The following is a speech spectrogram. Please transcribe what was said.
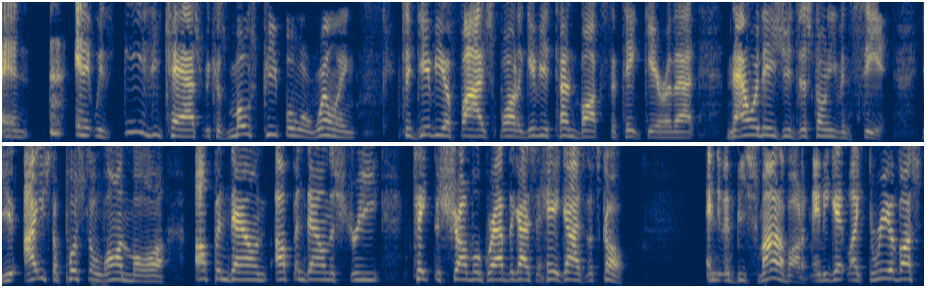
and and it was easy cash because most people were willing to give you a five spot or give you 10 bucks to take care of that. Nowadays, you just don't even see it. You, I used to push the lawnmower up and down, up and down the street, take the shovel, grab the guy, say, hey guys, let's go. And be smart about it. Maybe get like three of us,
